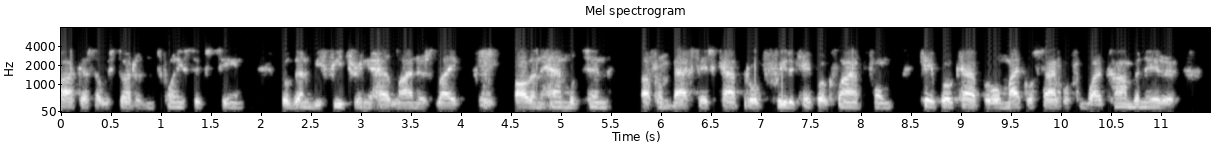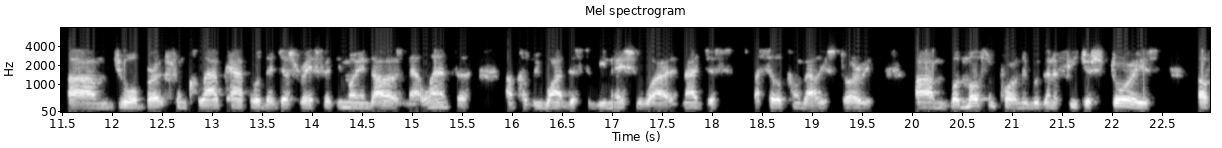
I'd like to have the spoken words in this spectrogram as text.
podcast that we started in 2016. We're going to be featuring headliners like Arlan Hamilton, uh, from Backstage Capital, Freada Kapor Klein from Kapor Capital, Michael Seibel from Y Combinator, um, Jewel Burks from Collab Capital that just raised $50 million in Atlanta because uh, we want this to be nationwide and not just a Silicon Valley story. Um, but most importantly, we're going to feature stories of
